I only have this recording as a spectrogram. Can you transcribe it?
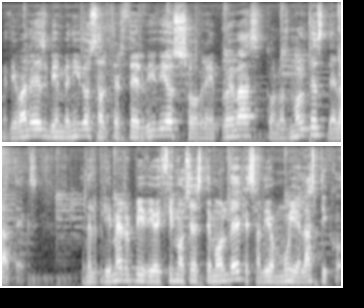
Medievales, bienvenidos al tercer vídeo sobre pruebas con los moldes de látex. En el primer vídeo hicimos este molde que salió muy elástico.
